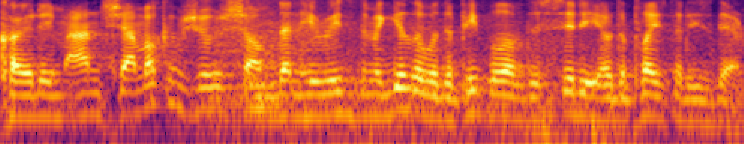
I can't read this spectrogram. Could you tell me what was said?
then he reads the Megillah with the people of the city of the place that he's there.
